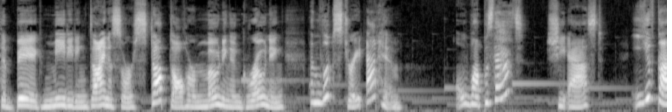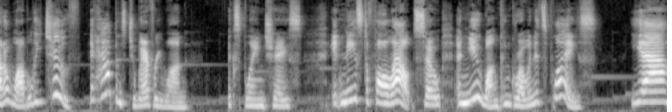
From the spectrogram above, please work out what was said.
The big, meat eating dinosaur stopped all her moaning and groaning and looked straight at him. What was that? she asked. You've got a wobbly tooth. It happens to everyone, explained Chase. It needs to fall out so a new one can grow in its place. Yeah,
